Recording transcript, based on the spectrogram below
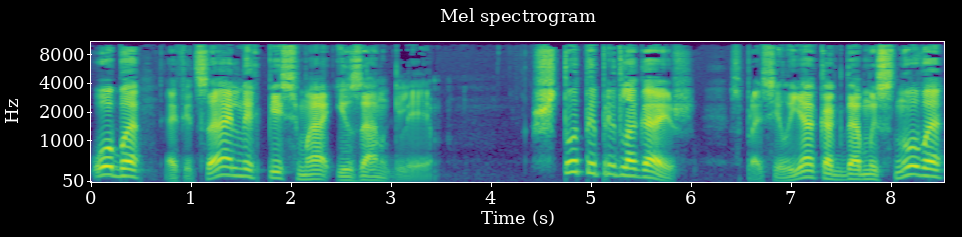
оба официальных письма из Англии. «Что ты предлагаешь?» — спросил я, когда мы снова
